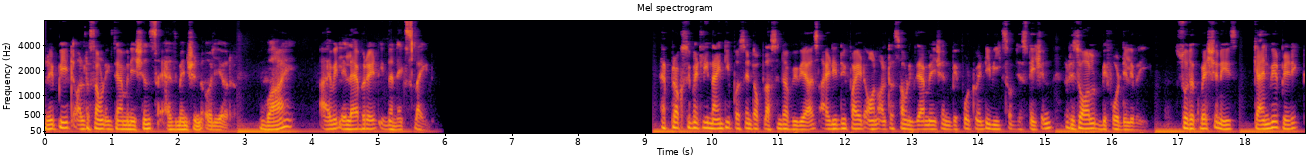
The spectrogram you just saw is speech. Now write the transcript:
repeat ultrasound examinations as mentioned earlier. Why? I will elaborate in the next slide. Approximately 90% of placenta previas identified on ultrasound examination before 20 weeks of gestation resolve before delivery. So the question is, can we predict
